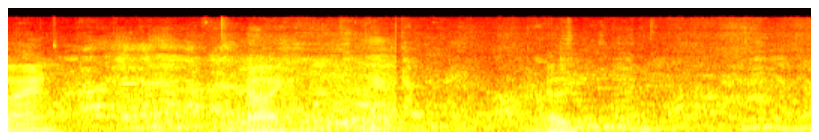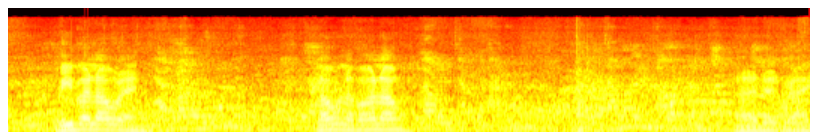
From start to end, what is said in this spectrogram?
quá. Rồi. Ừ. Bị bao lâu rồi? Lâu là bao lâu? À được rồi.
